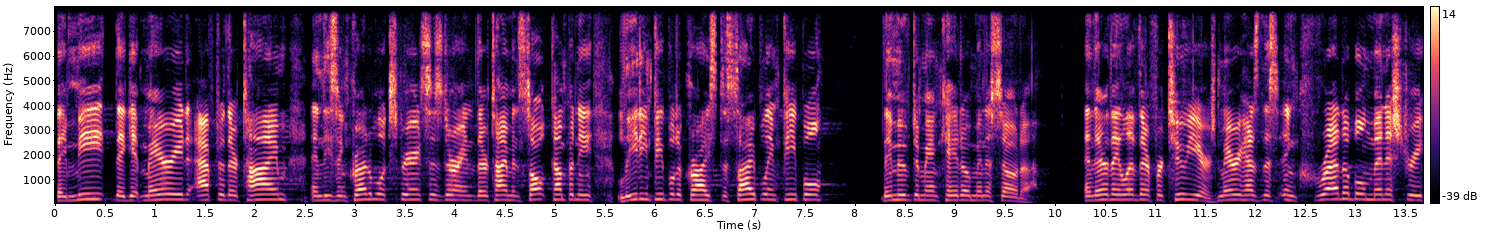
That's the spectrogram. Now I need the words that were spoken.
They meet, they get married after their time and these incredible experiences during their time in Salt Company, leading people to Christ, discipling people. They moved to Mankato, Minnesota. And there they live there for two years. Mary has this incredible ministry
